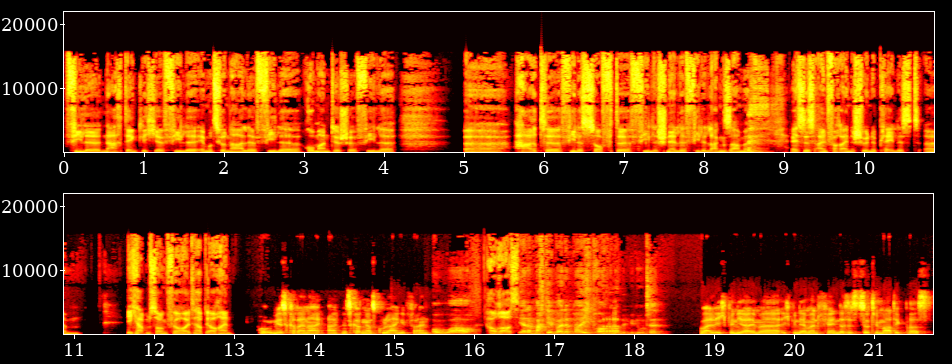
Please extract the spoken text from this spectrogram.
viele nachdenkliche, viele emotionale, viele romantische, viele äh, harte, viele softe, viele schnelle, viele langsame. es ist einfach eine schöne Playlist. Ähm, ich habe einen Song für heute. Habt ihr auch einen? Oh, mir ist gerade ein, mir ist gerade ein ganz cooler eingefallen. Oh wow. Hau raus. Ja, dann macht ihr beide mal. Ich brauche noch eine Minute. Weil ich bin ja immer, ich bin ja immer ein Fan, dass es zur Thematik passt,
